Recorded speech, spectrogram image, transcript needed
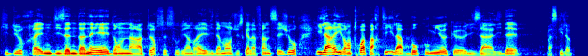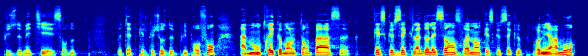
qui durerait une dizaine d'années et dont le narrateur se souviendrait évidemment jusqu'à la fin de ses jours. Il arrive en trois parties, a beaucoup mieux que Lisa Hallyday, parce qu'il a plus de métier et sans doute peut-être quelque chose de plus profond, à montrer comment le temps passe, qu'est-ce que c'est que l'adolescence, vraiment, qu'est-ce que c'est que le premier amour,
